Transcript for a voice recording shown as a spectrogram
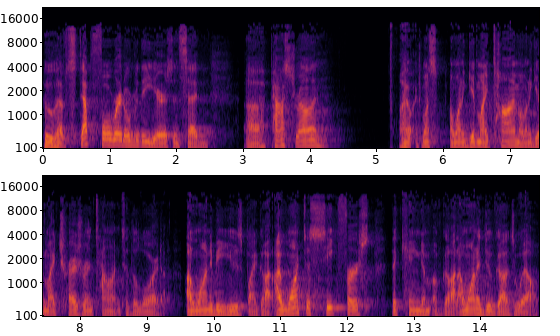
who have stepped forward over the years and said, uh, Pastor Allen, I want, I want to give my time, I want to give my treasure and talent to the Lord. I want to be used by God. I want to seek first the kingdom of God. I want to do God's will.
